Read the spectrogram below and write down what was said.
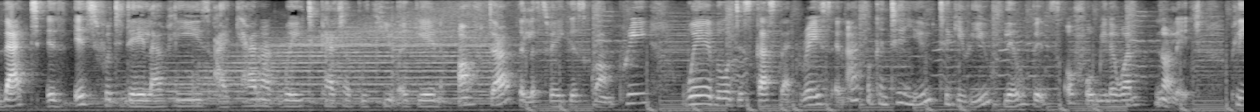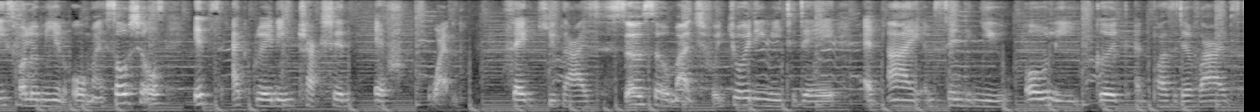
That is it for today, lovelies. I cannot wait to catch up with you again after the Las Vegas Grand Prix, where we'll discuss that race and I will continue to give you little bits of Formula One knowledge. Please follow me on all my socials. It's at Graining Traction F1. Thank you guys so, so much for joining me today, and I am sending you only good and positive vibes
